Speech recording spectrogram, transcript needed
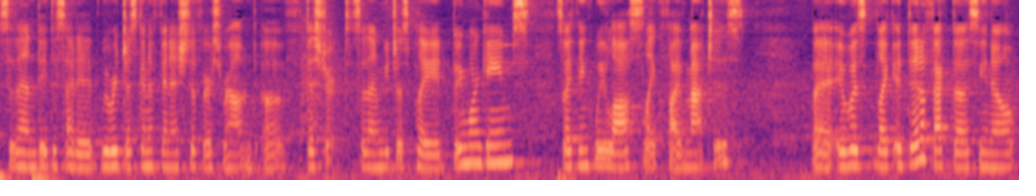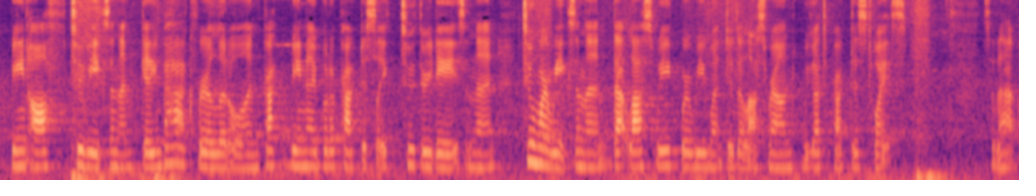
So then they decided we were just going to finish the first round of district. So then we just played three more games. So I think we lost like five matches. But it was like it did affect us, you know, being off two weeks and then getting back for a little and prac- being able to practice like two, three days and then two more weeks. And then that last week where we went through the last round, we got to practice twice. So that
